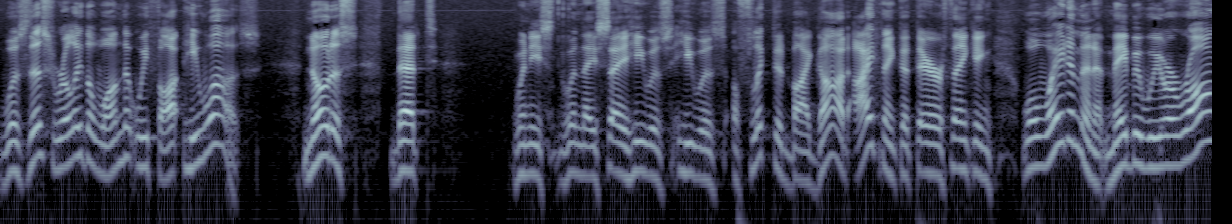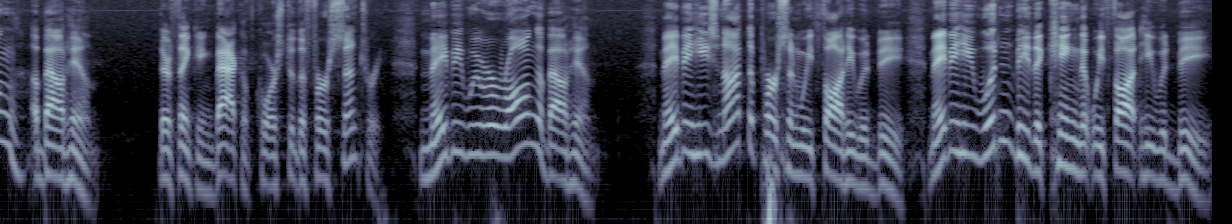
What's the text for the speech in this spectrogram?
was this really the one that we thought he was? Notice that when, he, when they say he was, he was afflicted by God, I think that they're thinking, well, wait a minute, maybe we were wrong about him. They're thinking back, of course, to the first century. Maybe we were wrong about him. Maybe he's not the person we thought he would be. Maybe he wouldn't be the king that we thought he would be.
